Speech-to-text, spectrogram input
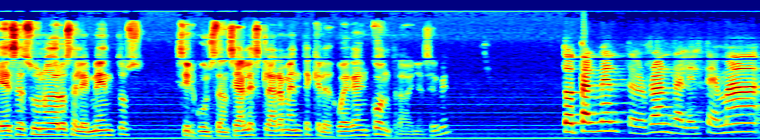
ese es uno de los elementos circunstanciales claramente que les juega en contra, doña Silvia. Totalmente, Randall. El tema,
